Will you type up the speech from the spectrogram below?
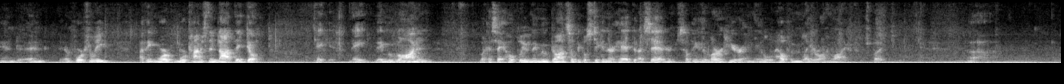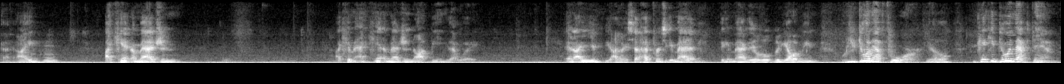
And and unfortunately, I think more more times than not, they don't take it. They they move on, and like I say, hopefully when they moved on, some people stick in their head that I said, or something they learned here, and it'll help them later on in life. But uh, I Mhm. I can't imagine. I can I can't imagine not being that way. And I, like I said, I had friends that get mad at me. They get mad. They'll, they'll yell at me. What are you doing that for? You know, you can't keep doing that with them.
